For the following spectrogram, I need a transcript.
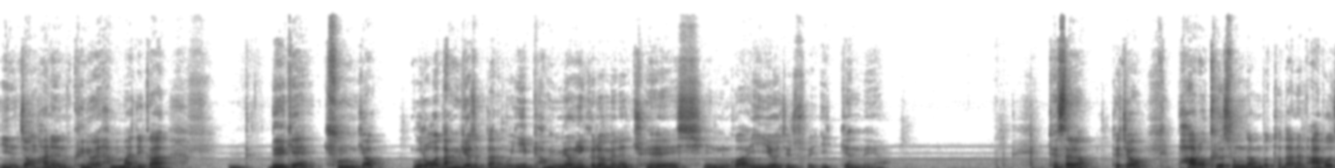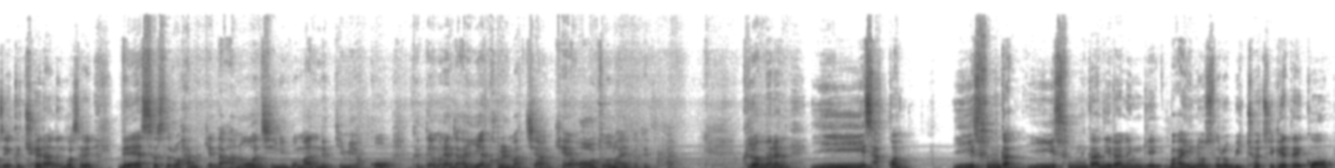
인정하는 그녀의 한마디가 내게 충격으로 남겨졌다는 거. 이 변명이 그러면은 죄의 시인과 이어질 수 있겠네요. 됐어요? 되죠? 바로 그 순간부터 나는 아버지의 그 죄라는 것을 내 스스로 함께 나누어 지니고만 느낌이었고 그 때문에 나이에 걸맞지 않게 어두운 아이가 됐다. 그러면은 이 사건, 이 순간, 이 순간이라는 게 마이너스로 비춰지게 되고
